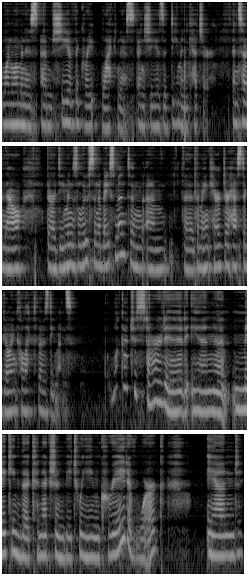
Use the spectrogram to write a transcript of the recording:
One woman is um, she of the great blackness, and she is a demon catcher. And so now there are demons loose in a basement, and um, the, the main character has to go and collect those demons. What got you started in making the connection between creative work and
